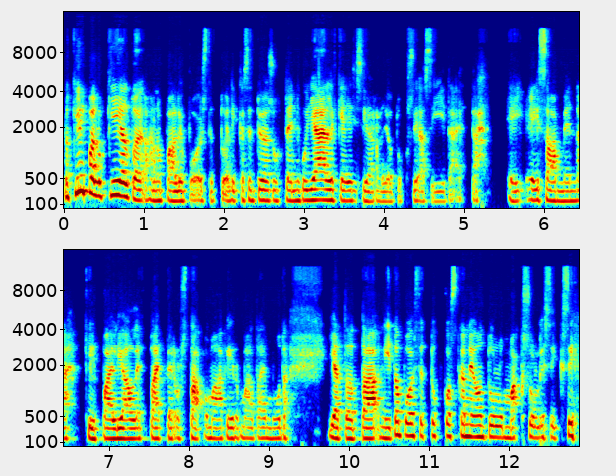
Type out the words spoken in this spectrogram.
No kilpailukieltojahan on paljon poistettu, eli se työsuhteen niin kuin jälkeisiä rajoituksia siitä, että ei, ei saa mennä kilpailijalle tai perustaa omaa firmaa tai muuta. Ja tota, niitä on poistettu, koska ne on tullut maksullisiksi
